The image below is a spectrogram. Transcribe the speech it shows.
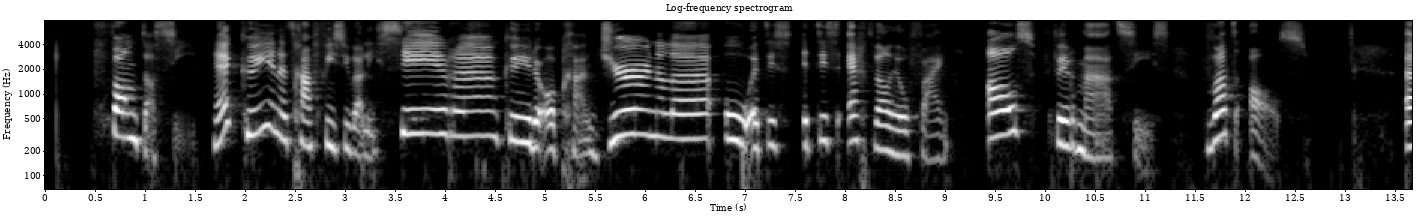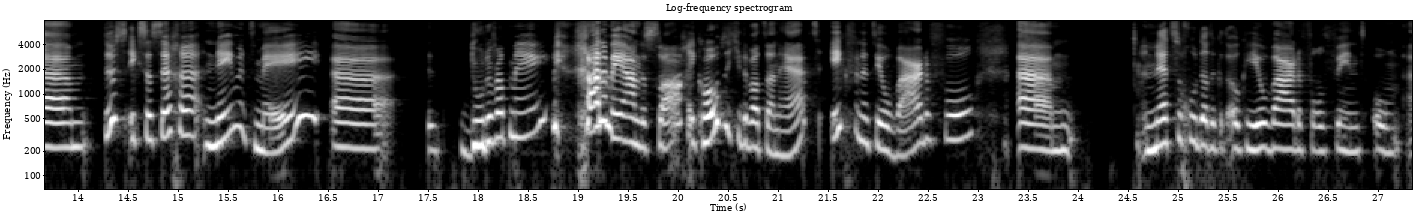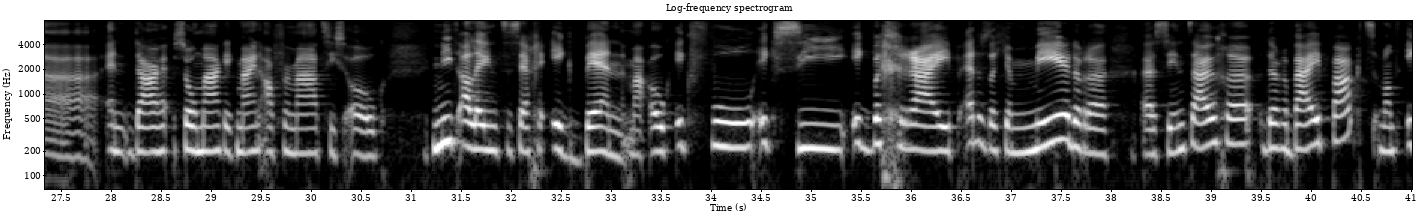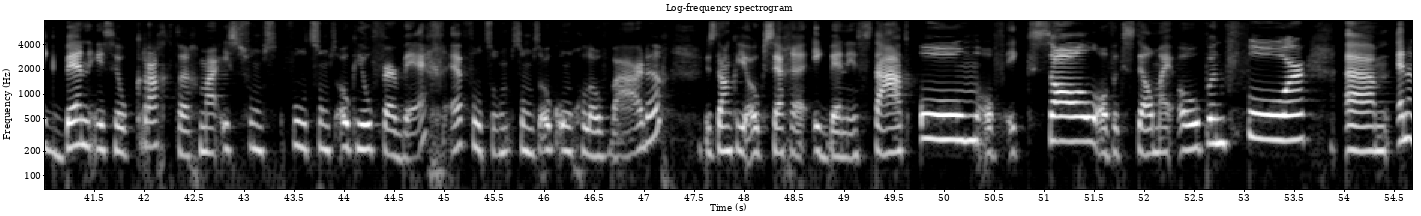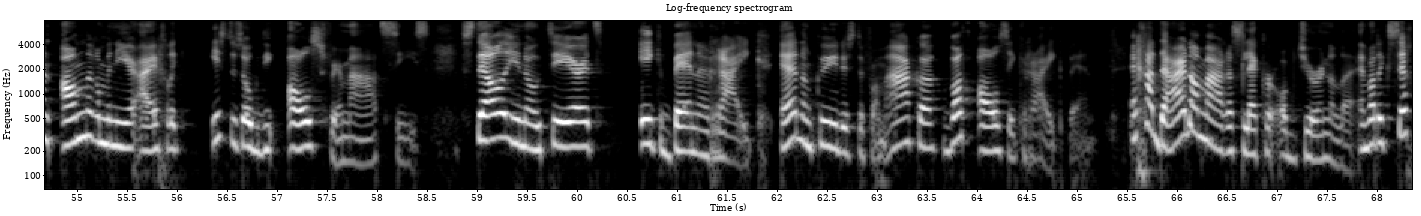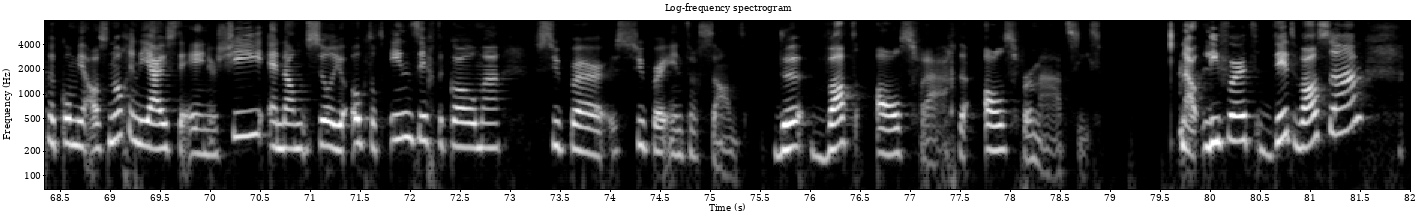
fantasie. kun je het gaan visualiseren? Kun je erop gaan journalen? Oeh, het is, het is echt wel heel fijn. Als affirmaties. Wat als? Ehm, dus ik zou zeggen, neem het mee. Uh, doe er wat mee. Ga ermee aan de slag. Ik hoop dat je er wat aan hebt. Ik vind het heel waardevol. Um, Net zo goed dat ik het ook heel waardevol vind om, uh, en daar, zo maak ik mijn affirmaties ook, niet alleen te zeggen ik ben, maar ook ik voel, ik zie, ik begrijp. Hè? Dus dat je meerdere uh, zintuigen erbij pakt. Want ik ben is heel krachtig, maar is soms, voelt soms ook heel ver weg. Hè? Voelt soms ook ongeloofwaardig. Dus dan kun je ook zeggen ik ben in staat om, of ik zal, of ik stel mij open voor. Um, en een andere manier eigenlijk is dus ook die als-formaties. Stel je noteert, ik ben rijk. Hè? Dan kun je dus ervan maken, wat als ik rijk ben? En ga daar dan maar eens lekker op journalen. En wat ik zeg, dan kom je alsnog in de juiste energie. En dan zul je ook tot inzichten komen. Super, super interessant. De wat als vraag, de als formaties. Nou, lieverd, dit was hem.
